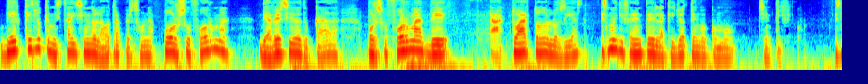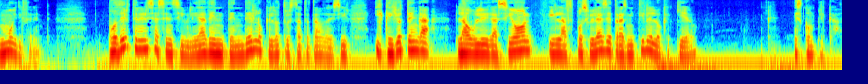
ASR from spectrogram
ver qué es lo que me está diciendo la otra persona por su forma de haber sido educada, por su forma de actuar todos los días, es muy diferente de la que yo tengo como científico. Es muy diferente. Poder tener esa sensibilidad de entender lo que el otro está tratando de decir y que yo tenga la obligación y las posibilidades de transmitirle lo que quiero, es complicado.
